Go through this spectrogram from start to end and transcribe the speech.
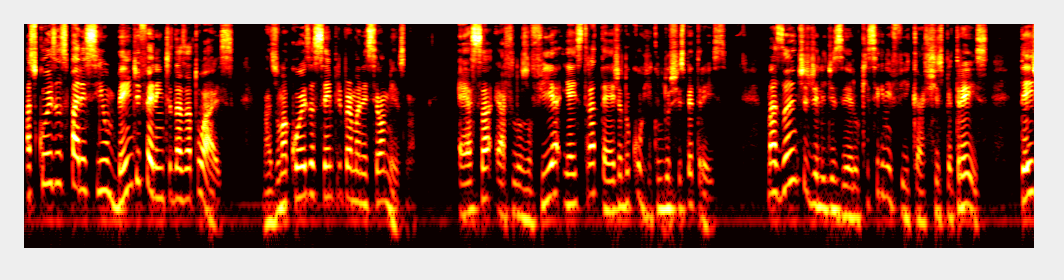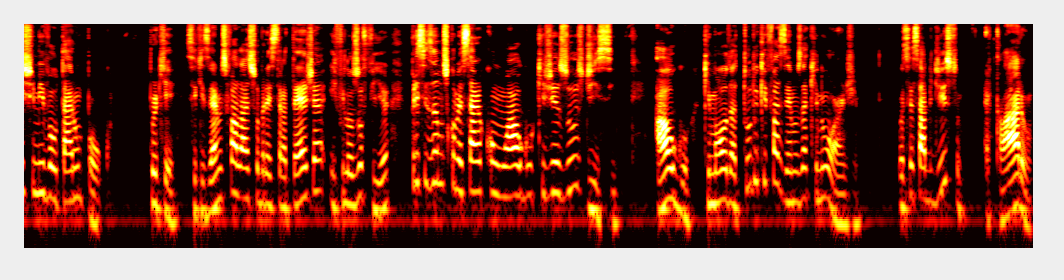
as coisas pareciam bem diferentes das atuais, mas uma coisa sempre permaneceu a mesma. Essa é a filosofia e a estratégia do currículo do XP3. Mas antes de lhe dizer o que significa XP3, deixe-me voltar um pouco. Porque, se quisermos falar sobre a estratégia e filosofia, precisamos começar com algo que Jesus disse, algo que molda tudo o que fazemos aqui no Orange. Você sabe disso? É claro!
